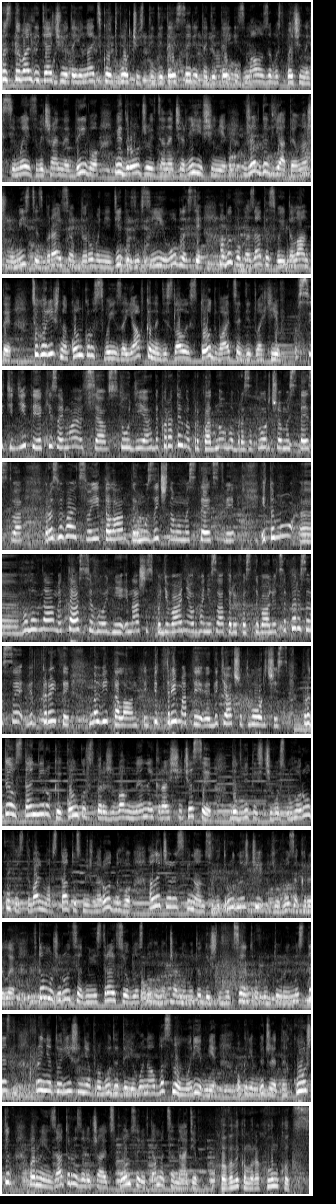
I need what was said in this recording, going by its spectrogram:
Фестиваль дитячої та юнацької творчості дітей сирі та дітей із малозабезпечених сімей звичайне диво відроджується на Чернігівщині. Вже в дев'яте у нашому місті збираються обдаровані діти зі всієї області, аби показати свої таланти. Цьогоріч на конкурс свої заявки надіслали 120 дітлахів. Всі ті діти, які займаються в студіях декоративно-прикладного образотворчого мистецтва, розвивають свої таланти у музичному мистецтві. І тому е, головна мета сьогодні і наші сподівання організаторів фестивалю це перш за все відкрити нові таланти, підтримати дитячу творчість. Проте останні роки конкурс переживав не найкращі часи. До 2008 року фестиваль мав статус міжнародного, але через фінансові труднощі його закрили. В тому ж році адміністрацією обласного навчально-методичного центру культури і мистецтв прийнято рішення проводити його на обласному рівні. Окрім бюджетних коштів, організатори залучають спонсорів та меценатів. По великому рахунку,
